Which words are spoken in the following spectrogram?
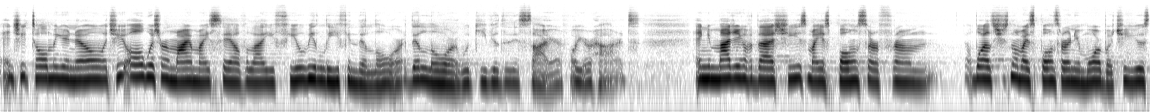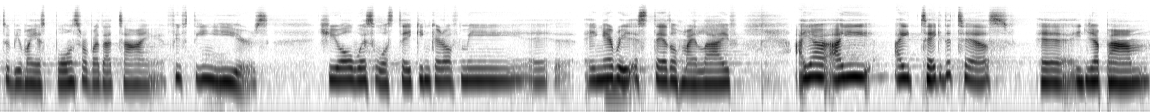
And she told me, you know, she always remind myself, like, if you believe in the Lord, the Lord will give you the desire for your heart. And imagine of that, she's my sponsor from, well, she's not my sponsor anymore, but she used to be my sponsor by that time, 15 years. She always was taking care of me eh, in every state of my life. I, I, I take the test uh, in Japan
